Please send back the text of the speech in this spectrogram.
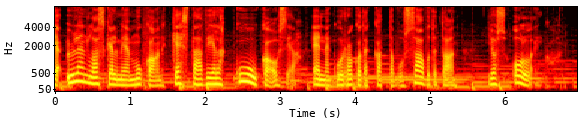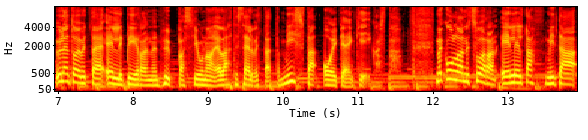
Ja Ylen laskelmien mukaan kestää vielä kuukausia ennen kuin rokotekattavuus saavutetaan, jos ollenkaan. Ylen toimittaja Elli Piirainen hyppäsi junaan ja lähti selvittämään, että mistä oikein kiikastaa. Me kuullaan nyt suoraan Elliltä, mitä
